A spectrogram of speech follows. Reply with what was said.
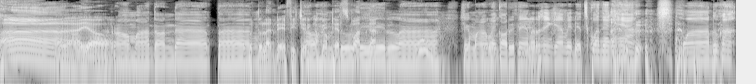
Ah, ayo. Ramadan datang. Kebetulan dek featuring sampai Dead Squad kan. Alhamdulillah. Sing mangan Oke. Corey Taylor sing kayak Dead Squad ya kayak. Waduh kak.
